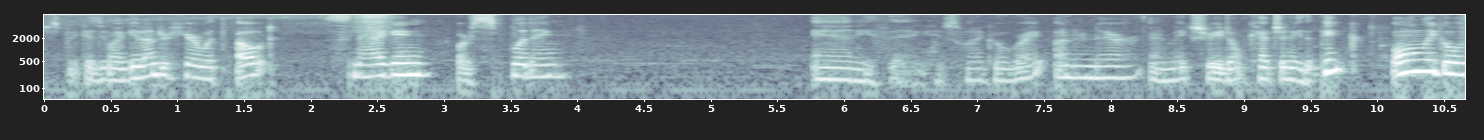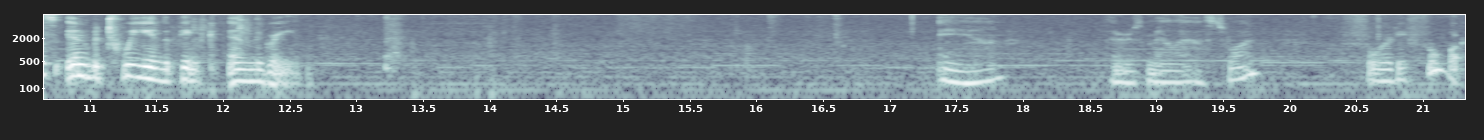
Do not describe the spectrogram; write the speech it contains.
just because you want to get under here without snagging or splitting anything. You just want to go right under there and make sure you don't catch any. Of the pink only goes in between the pink and the green. And there's my last one, 44.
